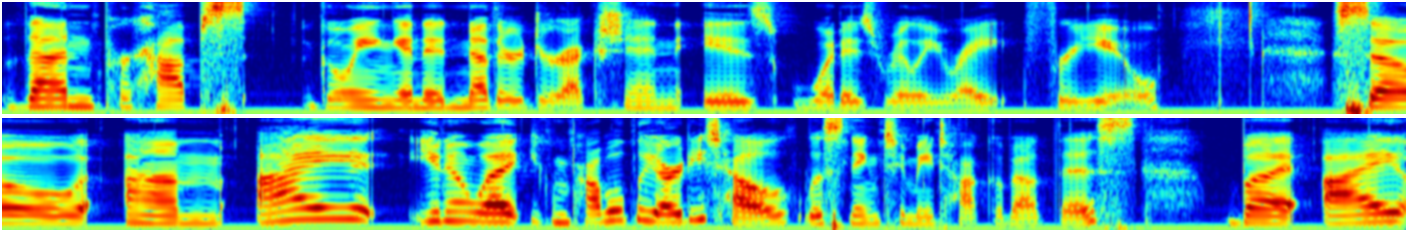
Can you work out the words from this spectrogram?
then perhaps going in another direction is what is really right for you. So, um, I, you know what, you can probably already tell listening to me talk about this, but I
